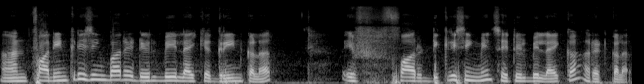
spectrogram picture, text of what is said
And for increasing bar it will be like a green color. If for decreasing means it will be like a red color.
